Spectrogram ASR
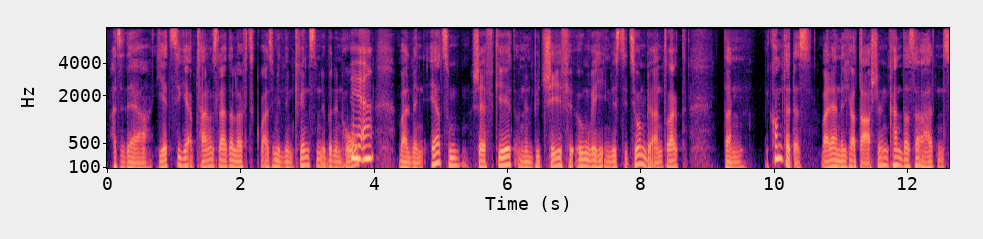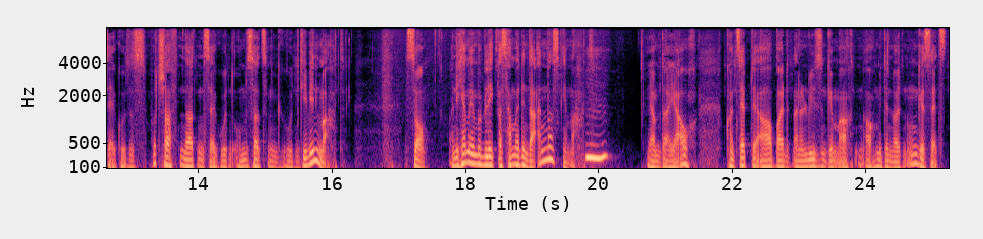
Also der jetzige Abteilungsleiter läuft quasi mit einem Grinsen über den Hof, ja. weil wenn er zum Chef geht und ein Budget für irgendwelche Investitionen beantragt, dann bekommt er das, weil er natürlich auch darstellen kann, dass er halt ein sehr gutes Wirtschaften hat, einen sehr guten Umsatz und einen guten Gewinn macht. So, und ich habe mir überlegt, was haben wir denn da anders gemacht? Mhm. Wir haben da ja auch Konzepte erarbeitet, Analysen gemacht und auch mit den Leuten umgesetzt.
